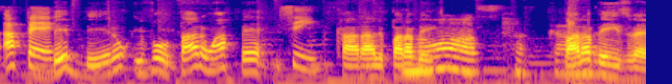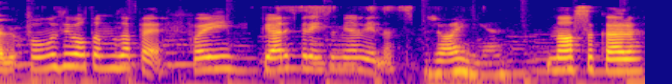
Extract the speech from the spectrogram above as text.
a pé. beberam e voltaram a pé. Sim, Caralho, parabéns. Nossa, cara. Parabéns, velho. fomos e voltamos a pé. Foi a pior experiência da minha vida. Joinha. Nossa, cara,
